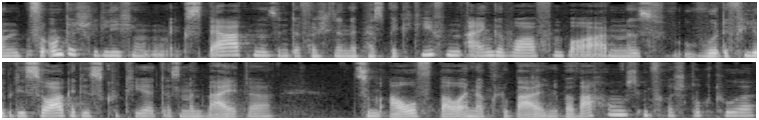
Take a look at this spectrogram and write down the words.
Und von unterschiedlichen Experten sind da verschiedene Perspektiven eingeworfen worden. Es wurde viel über die Sorge diskutiert, dass man weiter zum Aufbau einer globalen Überwachungsinfrastruktur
